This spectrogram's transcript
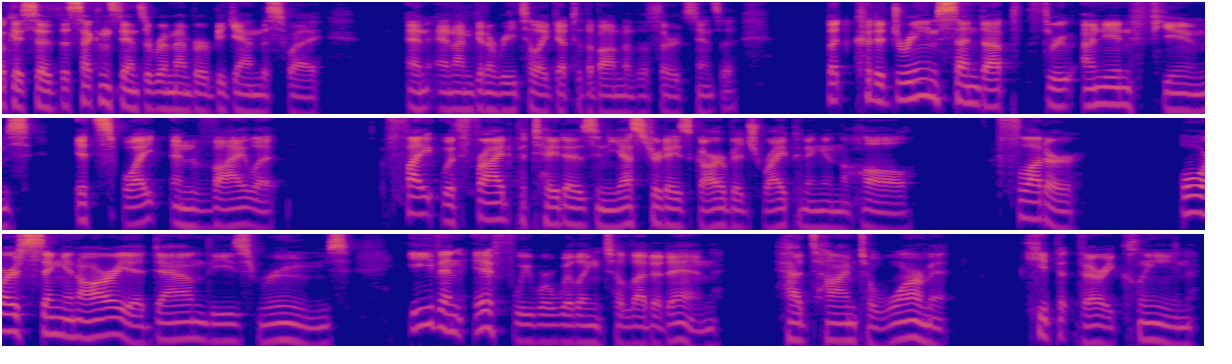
okay. So the second stanza, remember, began this way, and and I'm going to read till I get to the bottom of the third stanza. But could a dream send up through onion fumes its white and violet? Fight with fried potatoes and yesterday's garbage ripening in the hall. Flutter. Or sing an aria down these rooms, even if we were willing to let it in, had time to warm it, keep it very clean,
